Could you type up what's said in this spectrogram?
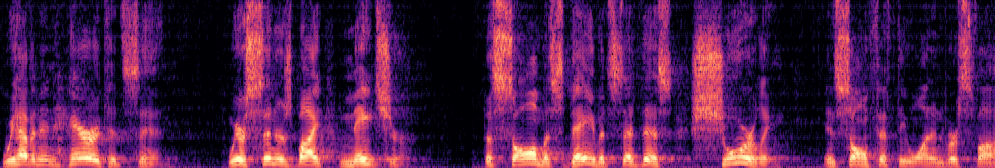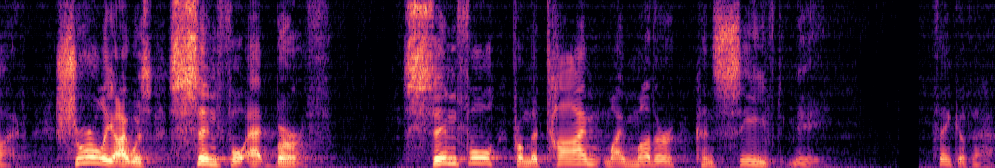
We have an inherited sin. We are sinners by nature. The psalmist David said this Surely, in Psalm 51 and verse 5, surely I was sinful at birth, sinful from the time my mother conceived me. Think of that.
